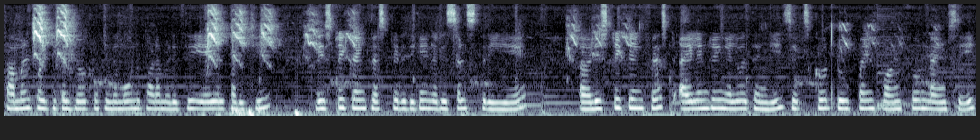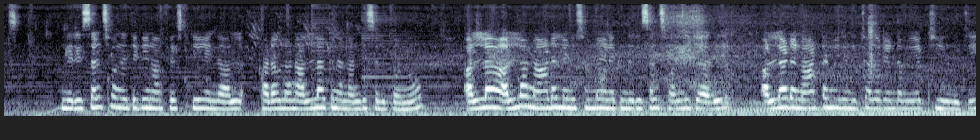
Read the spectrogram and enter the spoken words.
தமிழ் பொலிட்டிக்கல் ஜோக்ரஃபி இந்த மூணு பாடம் எடுத்து ஏஎல் படித்து டிஸ்ட்ரிக்ட் ரேங்க் ஃபஸ்ட் எடுத்துக்கேன் இந்த results three A district rank first island rank எழுபத்தஞ்சி six core two point one four nine six இந்த ரிசல்ட்ஸ் வந்ததுக்கு நான் ஃபஸ்ட்டு இந்த அல் கடவுளான அல்லாக்கு நான் நன்றி செலுத்தணும் அல்லா அல்லா நாடல்னு சொன்னால் எனக்கு இந்த ரிசல்ட்ஸ் வந்துக்காது அல்லாட நாட்டம் இருந்துச்சு அதோட எந்த முயற்சி இருந்துச்சு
